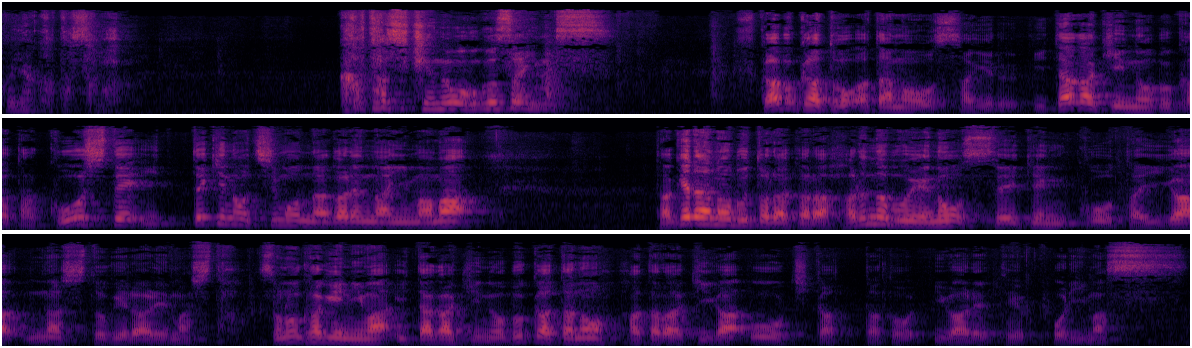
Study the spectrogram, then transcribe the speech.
親方様。かたじけのございます。深々と頭を下げる。板垣信方こうして一滴の血も流れないまま武田信虎から春信への政権交代が成し遂げられました。その陰には板垣信方の働きが大きかったと言われております。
